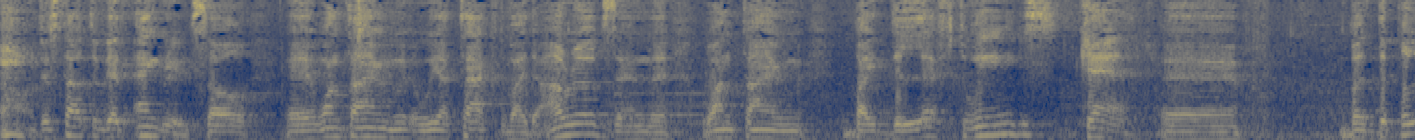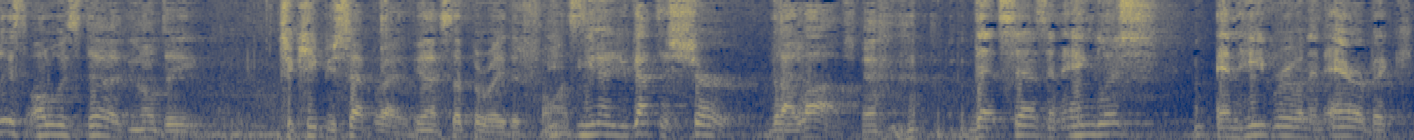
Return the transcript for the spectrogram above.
they start to get angry. So uh, one time we- we attacked by the Arabs, and uh, one time by the left wings. Can Uh, but the police always there, you know, they to keep you separated. yeah separated from us. You know, you got this shirt that I love Yeah. that says in English, in Hebrew, and in Arabic,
